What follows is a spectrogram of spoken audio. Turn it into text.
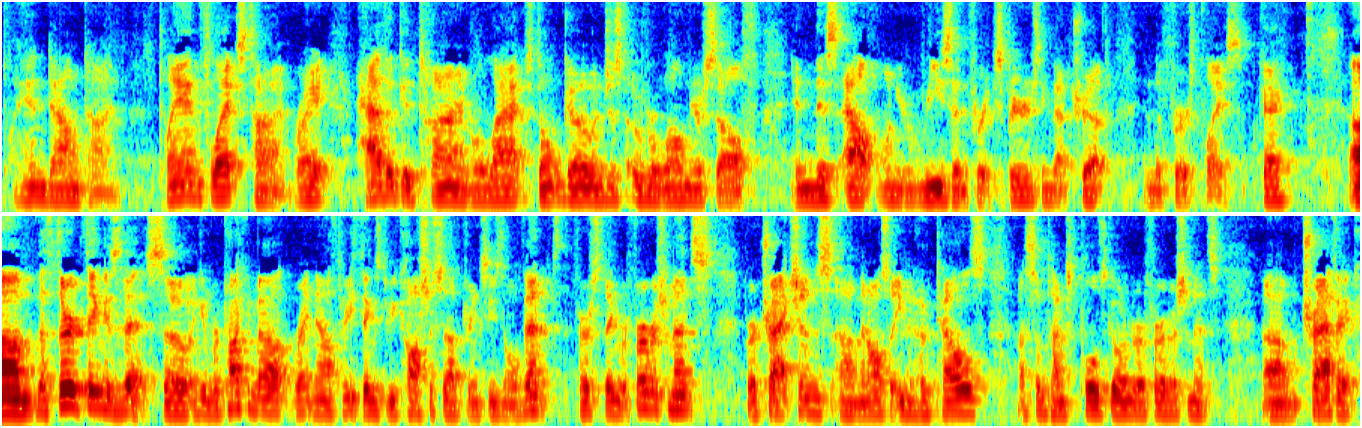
Plan downtime, plan flex time, right? Have a good time, relax, don't go and just overwhelm yourself and miss out on your reason for experiencing that trip in the first place, okay? Um, the third thing is this. So, again, we're talking about right now three things to be cautious of during seasonal events. First thing, refurbishments for attractions um, and also even hotels. Uh, sometimes pools go into refurbishments, um, traffic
